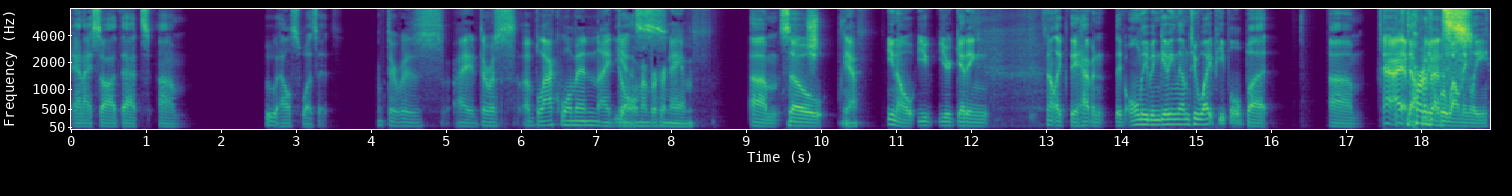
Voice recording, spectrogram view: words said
and I saw that. Um, who else was it? There was, I, there was a black woman. I don't Yes. remember her name. Um, so Yeah. you know, you you're getting. It's not like they haven't. They've only been giving them to white people, but um, I, part of that overwhelmingly.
